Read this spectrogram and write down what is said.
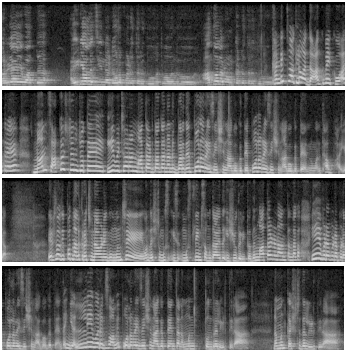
ಪರ್ಯಾಯವಾದ ಐಡಿಯಾಲಜಿನ ಡೆವಲಪ್ ಮಾಡೋ ತರದ್ದು ಅಥವಾ ಒಂದು ಆಂದೋಲನವನ್ನು ಕಟ್ಟೋ ತರದ್ದು ಖಂಡಿತವಾಗ್ಲೂ ಅದಾಗಬೇಕು. ಆದ್ರೆ ನಾನು ಸಾಕಷ್ಟು ಜನ ಜೊತೆ ಈ ವಿಚಾರನ ಮಾತಾಡಿದಾಗ ನನಗೆ ಬರದೆ ಪೋಲರೈಸೇಷನ್ ಆಗೋಗುತ್ತೆ ಪೋಲರೈಸೇಷನ್ ಆಗೋಗುತ್ತೆ ಅನ್ನುವಂಥ ಭಯ. ಎರಡ್ ಸಾವಿರದ ಇಪ್ಪತ್ನಾಲ್ಕರ ಚುನಾವಣೆಗೂ ಮುಂಚೆ ಒಂದಷ್ಟು ಮುಸ್ಲಿಂ ಸಮುದಾಯದ ಇಶ್ಯೂಗಳಿತ್ತು. ಅದನ್ನ ಮಾತಾಡೋಣ ಅಂತಂದಾಗ, ಏ, ಬಿಡ ಬಿಡ ಬಿಡ ಪೋಲರೈಸೇಷನ್ ಆಗೋಗುತ್ತೆ ಅಂತ. ಎಲ್ಲಿವರೆಗೆ ಸ್ವಾಮಿ ಪೋಲರೈಸೇಷನ್ ಆಗುತ್ತೆ ಅಂತ ನಮ್ಮನ್ನ ತೊಂದ್ರೆಲಿ ಇಡ್ತೀರಾ? ನಮ್ಮನ್ನ ಕಷ್ಟದಲ್ಲಿ ಇಡ್ತೀರಾ?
